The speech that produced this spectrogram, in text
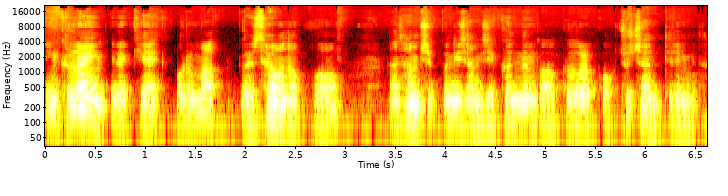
인클라인 이렇게 오르막을 세워놓고 한 30분 이상씩 걷는 거 그걸 꼭 추천드립니다.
